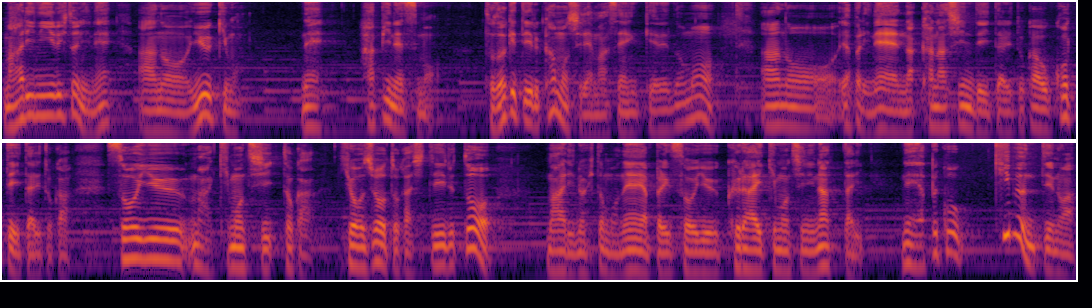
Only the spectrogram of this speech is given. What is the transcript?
周りにいる人にねあの勇気もねハピネスも届けているかもしれませんけれどもあのやっぱりね悲しんでいたりとか怒っていたりとかそういう、まあ、気持ちとか表情とかしていると周りの人もねやっぱりそういう暗い気持ちになったり、ね、やっぱりこう気分っていうのは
